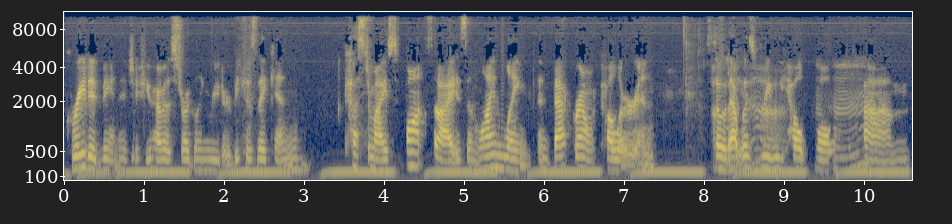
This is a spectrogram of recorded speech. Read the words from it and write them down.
great advantage if you have a struggling reader because they can customize font size and line length and background color and so oh, that yeah. was really helpful mm-hmm. um,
